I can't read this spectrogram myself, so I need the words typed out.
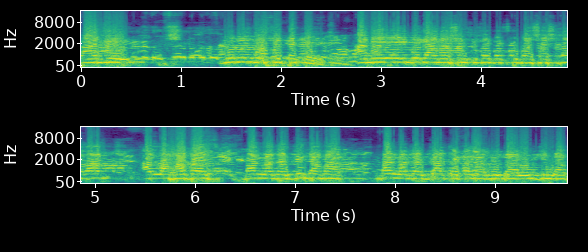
কাজী মধ্যে থেকে। আমি এই বলে আমার সংক্ষিপ্ত বক্তব্য শেষ করলাম। আল্লাহ হাফেজ বাংলাদেশ জিন্দাবাদ বাংলাদেশ জাতীয় জিন্দাবাদ।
